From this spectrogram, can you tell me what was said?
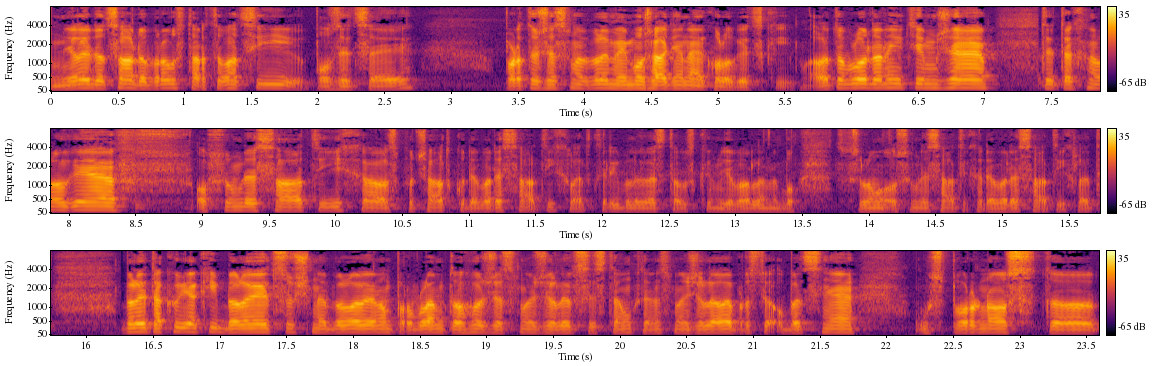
měli docela dobrou startovací pozici, protože jsme byli mimořádně neekologický. Ale to bylo dané tím, že ty technologie v 80. a z počátku 90. let, které byly ve Stavském divadle, nebo z přelomu 80. a 90. let, byly takový, jaký byly, což nebylo jenom problém toho, že jsme žili v systému, kterým jsme žili, ale prostě obecně úspornost eh,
